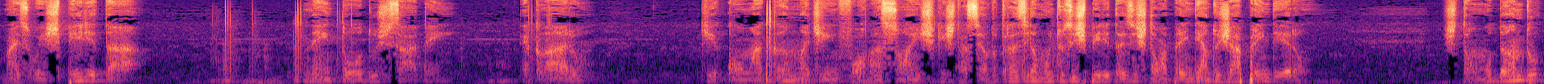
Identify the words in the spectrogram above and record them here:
Mas o espírita nem todos sabem. É claro que com a gama de informações que está sendo trazida, muitos espíritas estão aprendendo, já aprenderam. Estão mudando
